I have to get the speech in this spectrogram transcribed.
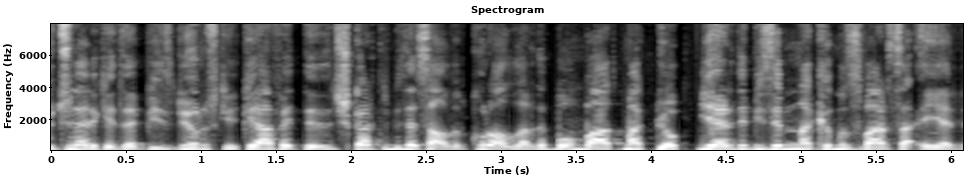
Bütün hareketi biz diyoruz ki kıyafetleri çıkartıp bize saldır. Kurallarda bomba atmak yok. Yerde bizim nakımız varsa eğer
